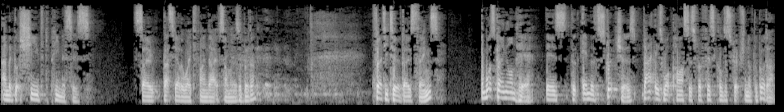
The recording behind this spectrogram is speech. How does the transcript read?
And they've got sheathed penises. So that's the other way to find out if someone is a Buddha. 32 of those things. And what's going on here is that in the scriptures, that is what passes for a physical description of the Buddha.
